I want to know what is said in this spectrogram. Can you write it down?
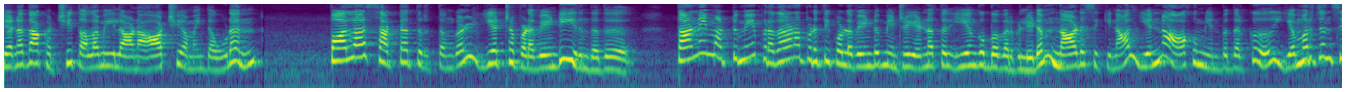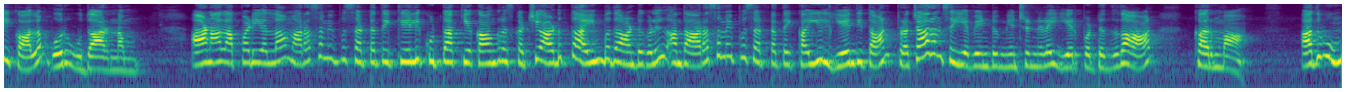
ஜனதா கட்சி தலைமையிலான ஆட்சி அமைந்தவுடன் பல சட்ட திருத்தங்கள் இயற்றப்பட வேண்டி இருந்தது தன்னை மட்டுமே பிரதானப்படுத்திக் கொள்ள வேண்டும் என்ற எண்ணத்தில் இயங்குபவர்களிடம் நாடு சிக்கினால் என்ன ஆகும் என்பதற்கு எமர்ஜென்சி காலம் ஒரு உதாரணம். ஆனால் அப்படியெல்லாம் அரசமைப்பு சட்டத்தை கேலி குட்டாக்கிய காங்கிரஸ் கட்சி அடுத்த ஐம்பது ஆண்டுகளில் அந்த அரசமைப்பு சட்டத்தை கையில் ஏந்தித்தான் பிரச்சாரம் செய்ய வேண்டும் என்ற நிலை ஏற்பட்டதுதான் கர்மா. அதுவும்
